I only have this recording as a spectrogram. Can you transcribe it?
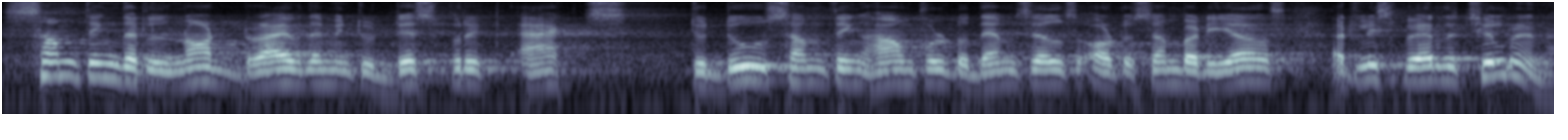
something that will not drive them into desperate acts to do something harmful to themselves or to somebody else, at least spare the children.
